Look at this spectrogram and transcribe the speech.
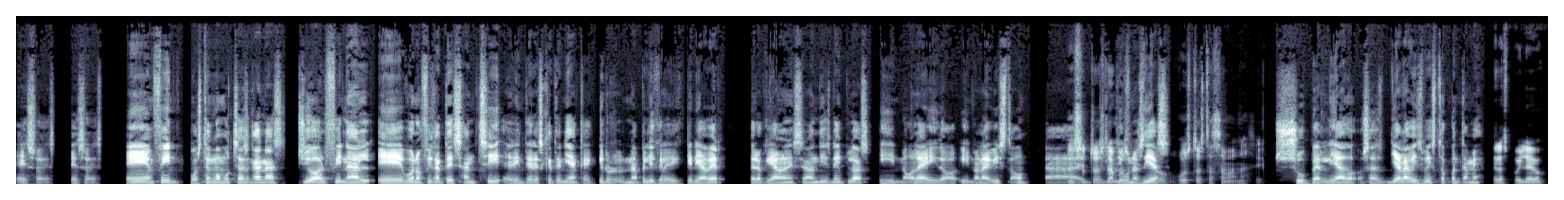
Eso es, eso es. en fin, pues tengo muchas ganas. Yo al final, eh, bueno, fíjate, Sanchi, el interés que tenía, que quiero una película que quería ver, pero que ya la han estrenado en Disney Plus y no la he ido y no la he visto aún. Nosotros la hemos unos días justo esta semana, sí. Súper liado. O sea, ¿ya la habéis visto? Cuéntame. Te la spoileo.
